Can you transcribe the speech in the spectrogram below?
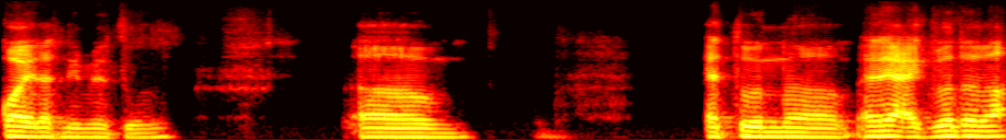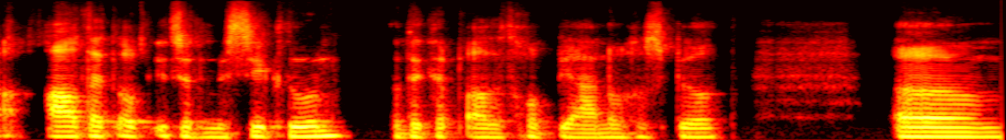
kon je dat niet meer doen. Ehm, en toen, ehm, en ja, ik wilde wel altijd ook iets met muziek doen, want ik heb altijd gewoon piano gespeeld. Ehm,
